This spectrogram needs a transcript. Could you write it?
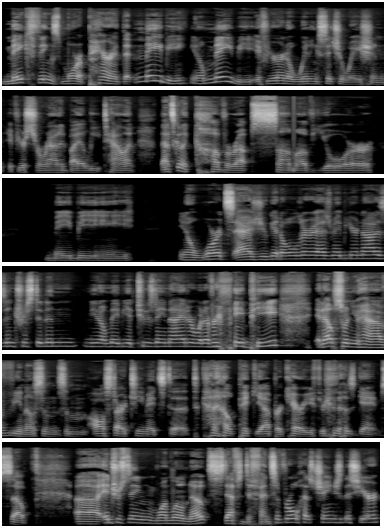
make things more apparent that maybe, you know, maybe if you're in a winning situation, if you're surrounded by elite talent, that's going to cover up some of your maybe you know warts as you get older as maybe you're not as interested in you know maybe a tuesday night or whatever it may be. It helps when you have you know some some all-star teammates to, to kind of help pick you up or carry you through those games. So uh, interesting one little note Steph's defensive role has changed this year.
